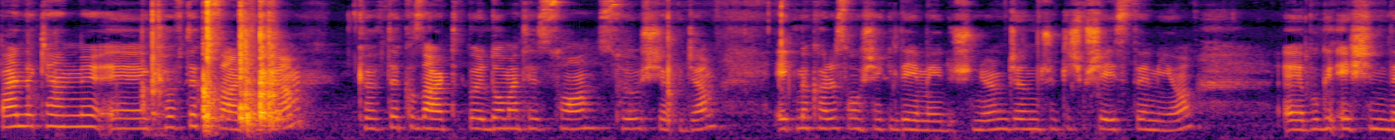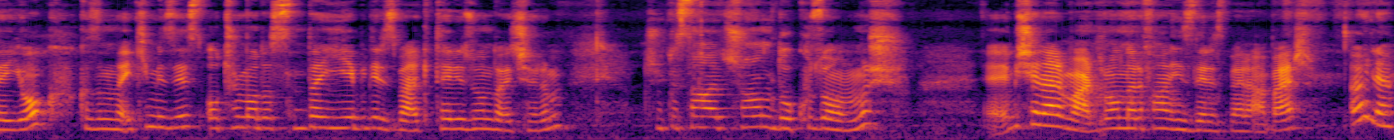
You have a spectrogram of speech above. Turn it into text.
Ben de kendime eee, köfte kızartacağım. Köfte kızartıp böyle domates, soğan, söğüş yapacağım. Ekmek arası o şekilde yemeyi düşünüyorum. Canım çünkü hiçbir şey istemiyor. Ee, bugün eşim de yok. Kızımla ikimiziz. Oturma odasında yiyebiliriz belki. Televizyonu da açarım. Çünkü saat şu an 9 olmuş. Ee, bir şeyler vardır. Onları falan izleriz beraber. Öyle.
